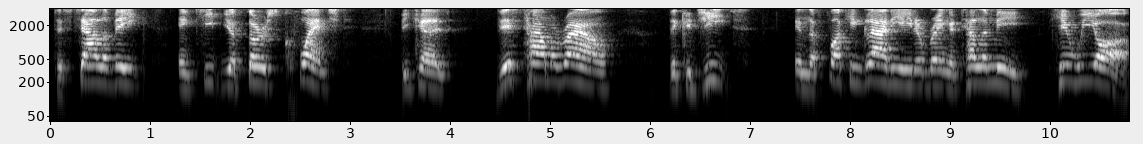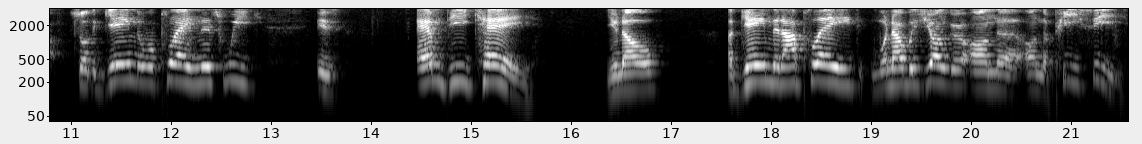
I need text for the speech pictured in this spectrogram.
to salivate and keep your thirst quenched because this time around, the Khajiits in the fucking gladiator ring are telling me, here we are. So the game that we're playing this week is MDK. You know, a game that I played when I was younger on the on the PC.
